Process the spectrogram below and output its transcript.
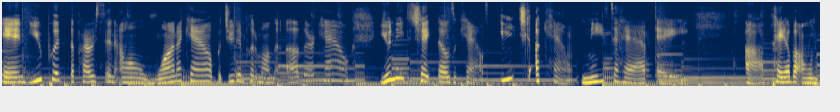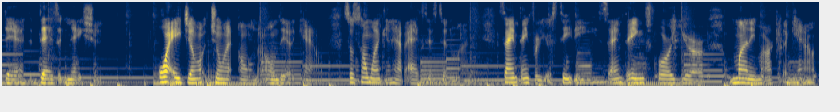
and you put the person on one account but you didn't put them on the other account, you need to check those accounts. Each account needs to have a uh, payable on death designation or a joint joint owner on their account so someone can have access to the money. Same thing for your CDs, same things for your money market account,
